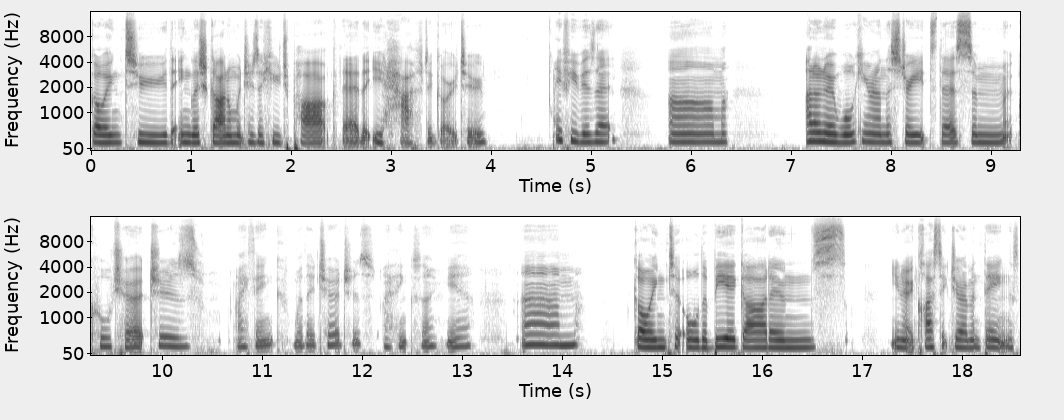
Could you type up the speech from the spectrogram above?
going to the English Garden, which is a huge park there that you have to go to if you visit. Um, I don't know, walking around the streets. There's some cool churches. I think were they churches? I think so. Yeah. Um, going to all the beer gardens, you know, classic German things.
